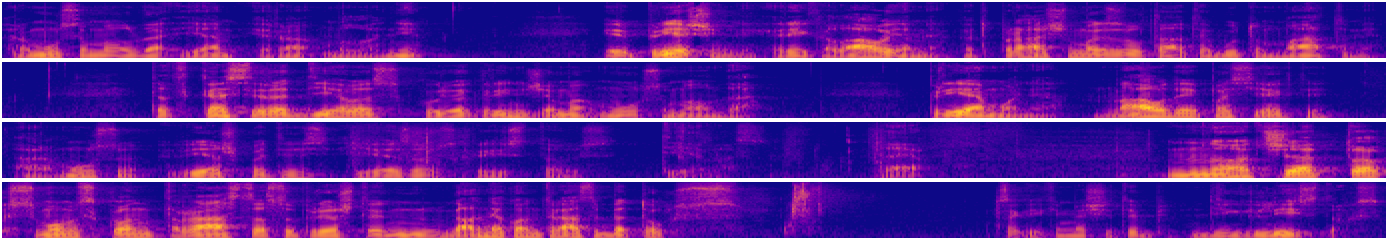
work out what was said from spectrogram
ar mūsų malda jam yra maloni. Ir priešingai reikalaujame, kad prašymo rezultatai būtų matomi. Tad kas yra Dievas, kuriuo grindžiama mūsų malda? Priemonė naudai pasiekti ar mūsų viešpatis Jėzaus Kristaus tėvas. Taip. Nu, čia toks mums kontrastas su prieš tai, nu, gal ne kontrastas, bet toks, sakykime, šitaip dyglys toks.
